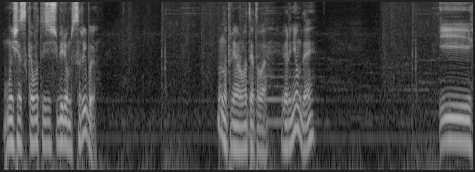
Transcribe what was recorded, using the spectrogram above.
Мы сейчас кого-то здесь уберем с рыбы Ну, например, вот этого вернем, да? И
